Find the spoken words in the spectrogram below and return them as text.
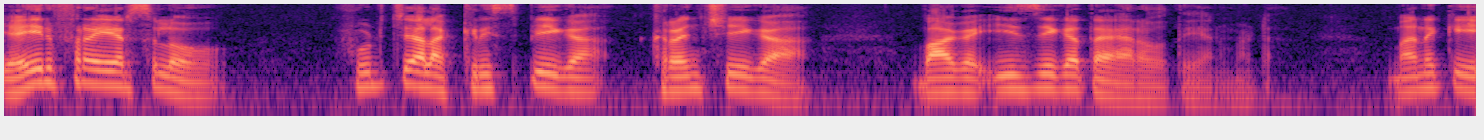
ఎయిర్ ఫ్రైయర్స్లో ఫుడ్ చాలా క్రిస్పీగా క్రంచీగా బాగా ఈజీగా తయారవుతాయి అన్నమాట. మనకి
